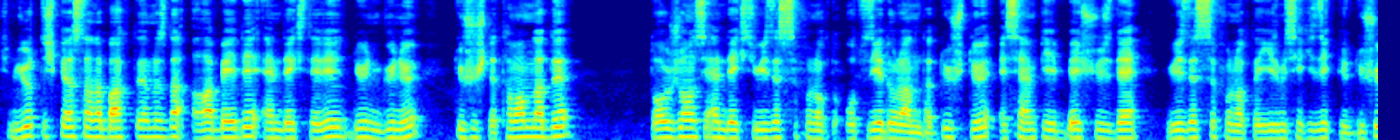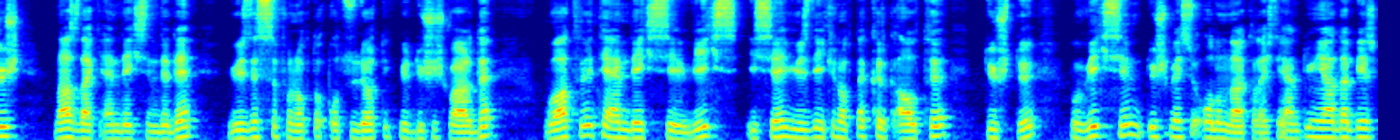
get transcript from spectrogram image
Şimdi yurt dışı piyasalarına baktığımızda ABD endeksleri dün günü düşüşle tamamladı. Dow Jones endeksi %0.37 oranında düştü. S&P 500'de %0.28'lik bir düşüş. Nasdaq endeksinde de %0.34'lük bir düşüş vardı. Volatility endeksi VIX ise %2.46 düştü. Bu VIX'in düşmesi olumlu arkadaşlar. Yani dünyada bir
